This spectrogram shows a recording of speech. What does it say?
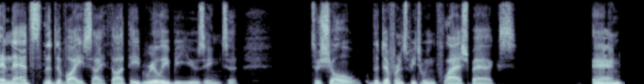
And that's the device I thought they'd really be using to to show the difference between flashbacks and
